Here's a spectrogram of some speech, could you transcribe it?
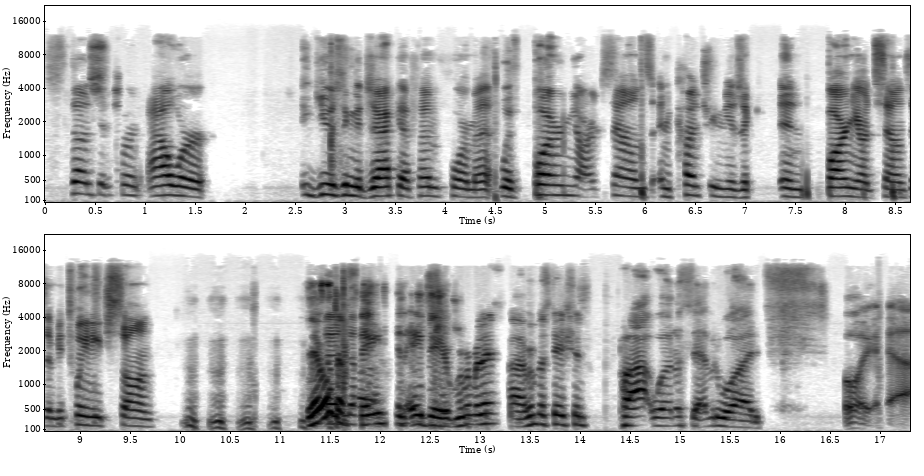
stunted for an hour using the Jack FM format with barnyard sounds and country music and barnyard sounds in between each song. There was And, a uh, station, AJ. Remember that? Uh, remember the station? Pot 1071. Oh, yeah.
